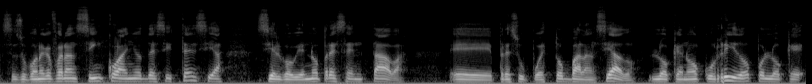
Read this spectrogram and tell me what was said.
se supone que fueran cinco años de existencia si el gobierno presentaba eh, presupuestos balanceados, lo que no ha ocurrido, por lo que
